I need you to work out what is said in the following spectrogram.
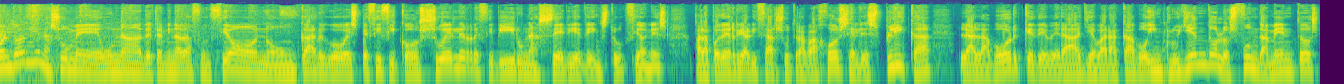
Cuando alguien asume una determinada función o un cargo específico, suele recibir una serie de instrucciones. Para poder realizar su trabajo se le explica la labor que deberá llevar a cabo, incluyendo los fundamentos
